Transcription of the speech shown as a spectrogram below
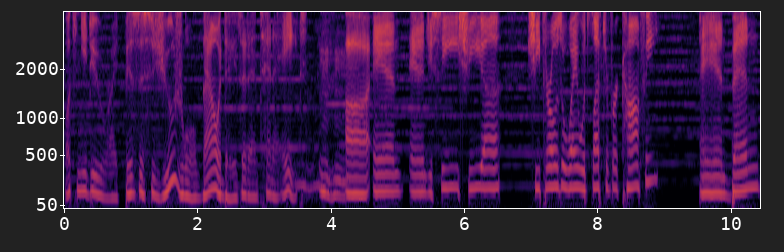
what can you do, right? Business as usual nowadays at Antenna 8. Mm-hmm. Uh and and you see she uh she throws away what's left of her coffee and Ben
